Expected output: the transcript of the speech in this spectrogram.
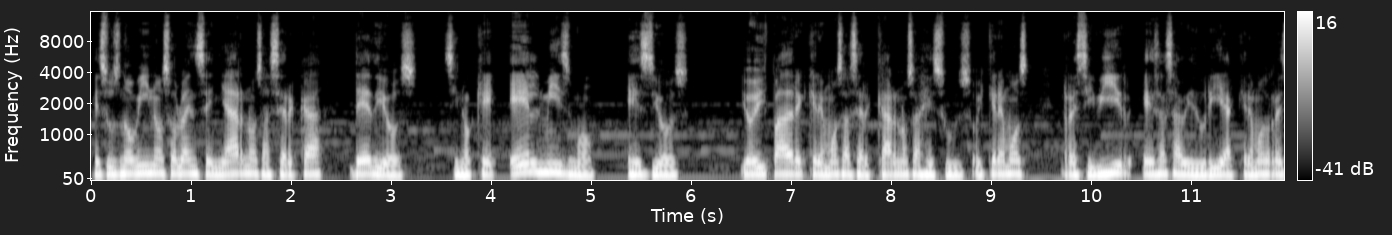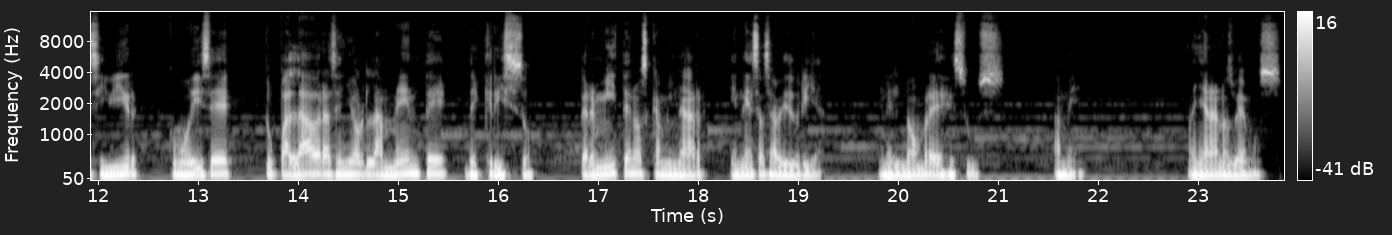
Jesús no vino solo a enseñarnos acerca de Dios, sino que Él mismo es Dios. Y hoy, Padre, queremos acercarnos a Jesús, hoy queremos recibir esa sabiduría, queremos recibir como dice tu palabra, Señor, la mente de Cristo. Permítenos caminar en esa sabiduría. En el nombre de Jesús. Amén. Mañana nos vemos.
